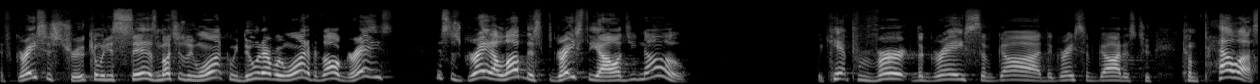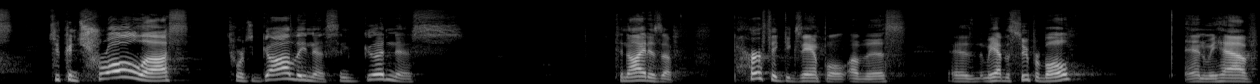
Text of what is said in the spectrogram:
If grace is true, can we just sin as much as we want? Can we do whatever we want if it's all grace? This is great. I love this grace theology. No. We can't pervert the grace of God. The grace of God is to compel us, to control us towards godliness and goodness. Tonight is a perfect example of this. We have the Super Bowl, and we have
